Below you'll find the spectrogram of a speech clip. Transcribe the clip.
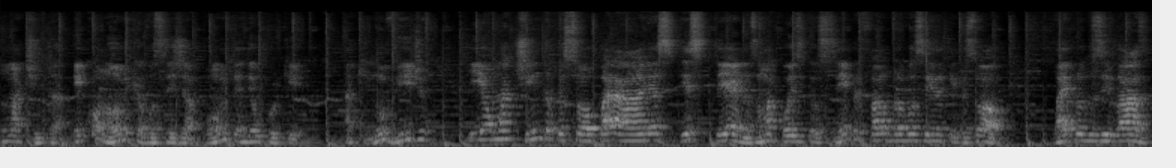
uma tinta econômica, vocês já vão entender o porquê aqui no vídeo. E é uma tinta, pessoal, para áreas externas. Uma coisa que eu sempre falo para vocês aqui, pessoal. Vai produzir vaso?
